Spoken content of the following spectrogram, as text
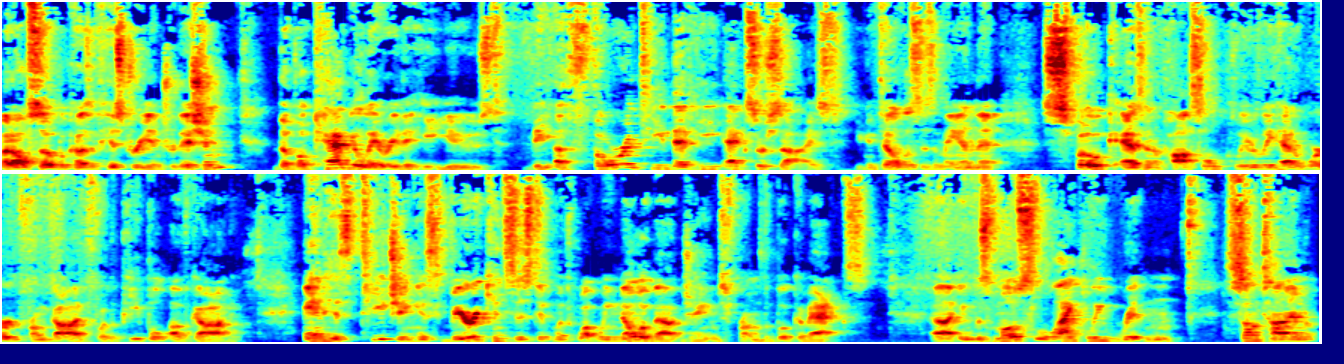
but also because of history and tradition, the vocabulary that he used, the authority that he exercised. You can tell this is a man that spoke as an apostle, clearly had a word from God for the people of God, and his teaching is very consistent with what we know about James from the book of Acts. Uh, it was most likely written sometime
